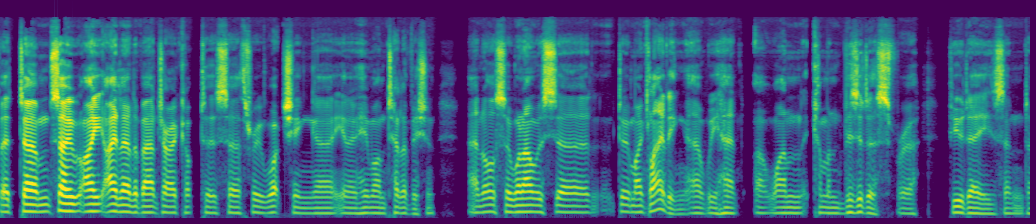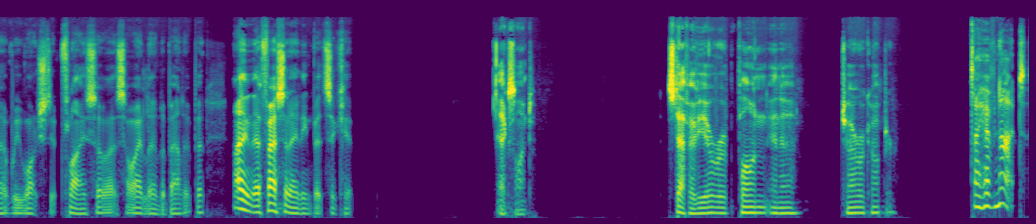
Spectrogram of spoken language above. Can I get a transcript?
But um, so I, I learned about gyrocopters uh, through watching uh, you know him on television, and also when I was uh, doing my gliding, uh, we had uh, one come and visit us for a few days, and uh, we watched it fly. So that's how I learned about it. But I think they're fascinating bits of kit. Excellent. Steph, have you ever flown in a gyrocopter? I have not.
